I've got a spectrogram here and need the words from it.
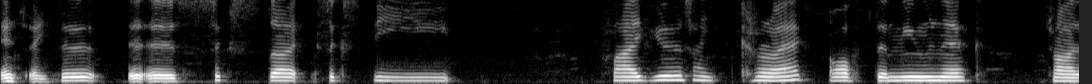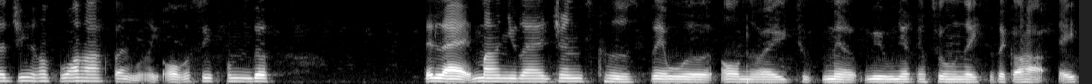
it's a it is 60, 65 years, I correct, of the Munich tragedy of what happened. Like obviously from the the le- Man U legends because they were on the way to Munich and soon later they got a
